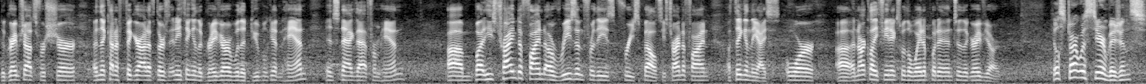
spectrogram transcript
The grape shots for sure, and then kind of figure out if there's anything in the graveyard with a duplicate in hand and snag that from hand. Um, but he's trying to find a reason for these free spells. He's trying to find a thing in the ice or uh, an Arclight Phoenix with a way to put it into the graveyard. He'll start with Serum Visions.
